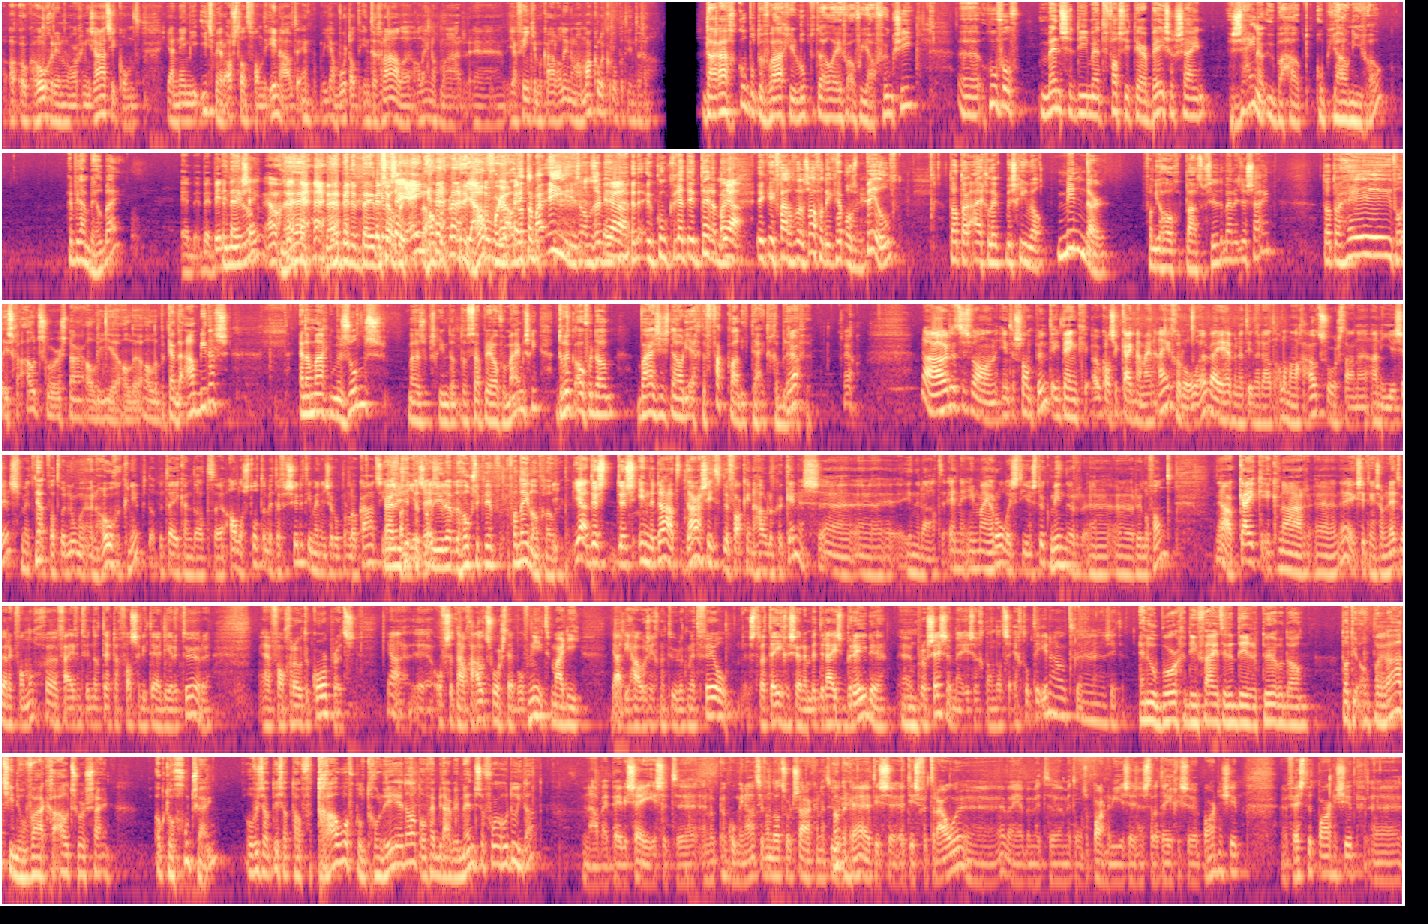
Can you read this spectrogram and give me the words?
ook hoger in een organisatie komt, ja, neem je iets meer afstand van de inhoud. En ja, wordt dat integrale alleen nog maar, ja, vind je elkaar alleen nog maar makkelijker op het integraal. Daaraan gekoppeld de vraag, je roept het al even over jouw functie. Hoeveel mensen die met facilitair bezig zijn, zijn er überhaupt op jouw niveau? Heb je daar een beeld bij? Eh, binnen? PwC? Oh. Nee, nee, binnen PwC hoop ik, ik Ja, hoop voor jou dat er maar één is, anders heb je Ja. een, een concurrent intern. Maar Ja. ik, ik vraag me wel eens af, want ik heb als beeld dat er eigenlijk misschien wel minder van die hooggeplaatste facility-managers zijn. Dat er heel veel is geoutsourced naar al die, eh, alle, alle bekende aanbieders. En dan maak ik me soms, maar dat, is misschien, dat, dat staat bij jou voor mij misschien, druk over dan waar is nou die echte vakkwaliteit gebleven. Ja. Nou, dat is wel een interessant punt. Ik denk, ook als ik kijk naar mijn eigen rol, hè, wij hebben het inderdaad allemaal geoutsourced aan, eh, aan ISS. Met Ja. wat, we noemen een hoge knip. Dat betekent dat eh, alles tot en met de facility manager op een locatie Ja, is jullie, van ISS. jullie hebben de hoogste knip van Nederland, geloof ik. Ja, dus, dus inderdaad, daar zit de vakinhoudelijke kennis eh, inderdaad. En in mijn rol is die een stuk minder relevant. Nou, kijk ik naar, eh, nee, ik zit in zo'n netwerk van nog eh, 25, 30 facilitair directeuren eh, van grote corporates. Ja, eh, of ze het nou geoutsourced hebben of niet, maar die, ja, die houden zich natuurlijk met veel strategischer en bedrijfsbrede eh, processen bezig dan dat ze echt op de inhoud eh, zitten. En hoe borgen die feiten de directeuren dan dat die operatie die vaak geoutsourced zijn ook nog goed zijn? Of is dat, is dat dan vertrouwen of controleer je dat? Of heb je daar weer mensen voor? Hoe doe je dat? Nou, bij PwC is het eh, een, een combinatie van dat soort zaken natuurlijk. Hè. Het, is, eh, het is vertrouwen. Eh, wij hebben met, met onze partner ISS een strategische partnership, een vested partnership.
